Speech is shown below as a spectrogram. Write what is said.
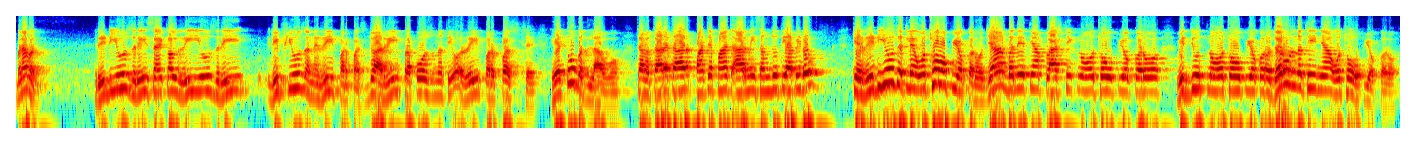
બરાબર? Reduce recycle reuse re refuse અને રીપર્પસ જો આ રીપ્રપોઝ નથી હો રીપર્પસ છે. હેતુ બદલાવવો ચાલો ચારે ચાર, પાંચે પાંચ આરની સમજૂતી આપી દઉં. કે રિડ્યુઝ એટલે ઓછો ઉપયોગ કરો. જ્યાં બને ત્યાં પ્લાસ્ટિકનો ઓછો ઉપયોગ કરો, વિદ્યુતનો ઓછો ઉપયોગ કરો, જરૂર નથી ત્યાં ઓછો ઉપયોગ કરો.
